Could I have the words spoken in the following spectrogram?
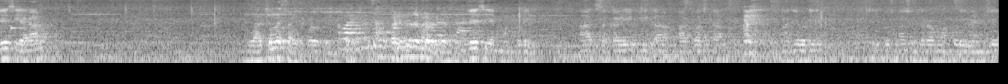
जय सियाराम. वाचूनच सांगतो जय सियाराम पुढे आज सकाळी एक आठ वाजता. माझे वडील श्रीकृष्णा शंकरराव माकोडे यांचे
